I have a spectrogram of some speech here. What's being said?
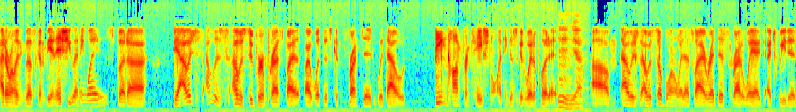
I don't really think that's going to be an issue, anyways. But uh, yeah, I was just I was I was super impressed by by what this confronted without being confrontational. I think is a good way to put it. Mm, yeah. Um, I was I was so blown away. That's why I read this and right away I, I tweeted.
